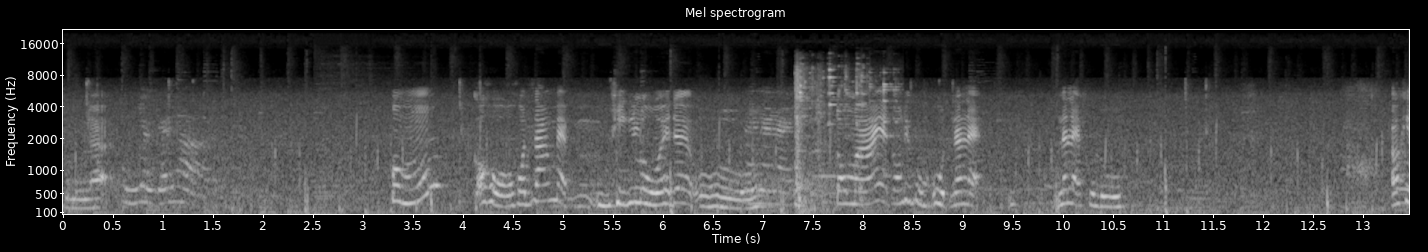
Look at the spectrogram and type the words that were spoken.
อุ่นรูแล้วผมอยากได้ถ่านผมโอ้โห คนสร้างแบบทิ้งรูไว้ให้ด้วยโอ้โหไหนไหนตรงไม้อะตรงที่ผมอุดนั่นแหละ นั่นแหละคือรูโอเค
